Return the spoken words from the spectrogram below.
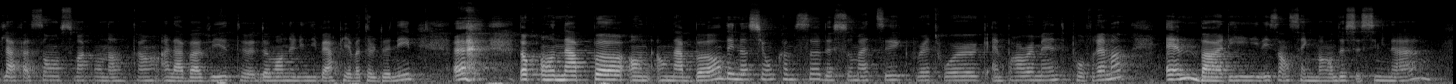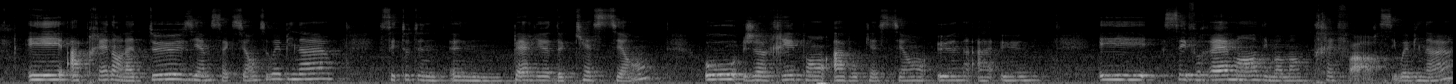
de la façon souvent qu'on entend à la va-vite, euh, demande à l'univers puis elle va te le donner. donc on pas, on, on, aborde des notions comme ça de somatique, breathwork, empowerment pour vraiment embody les enseignements de ce séminaire. Et après, dans la deuxième section du webinaire, c'est toute une, période de questions où je réponds à vos questions une à une. Et c'est vraiment des moments très forts, ces webinaires.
